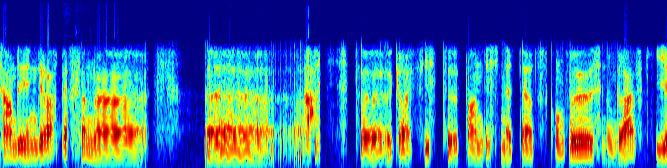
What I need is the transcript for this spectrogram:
c'est un des, une des rares personnes euh, euh, artistes, euh, graphistes, peintres, dessinateurs, tout ce qu'on veut, scénographe, qui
